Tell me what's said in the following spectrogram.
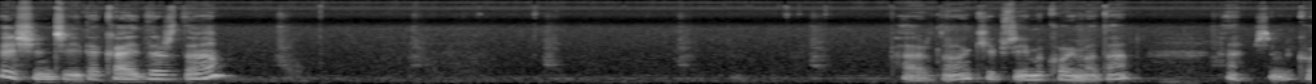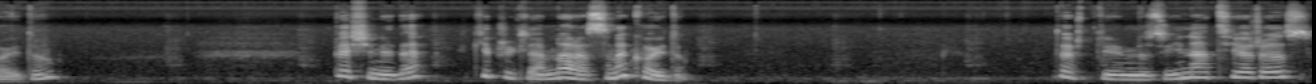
Beşinciyi de kaydırdım. Pardon kipriğimi koymadan. Heh, şimdi koydum. Beşini de kipriklerimin arasına koydum. Dört düğümümüzü yine atıyoruz.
